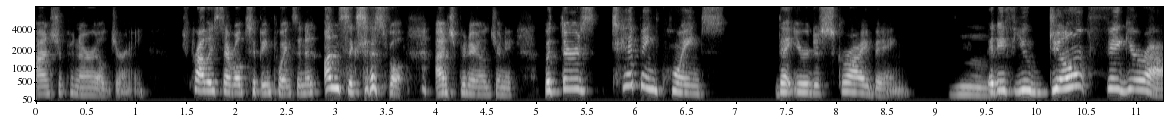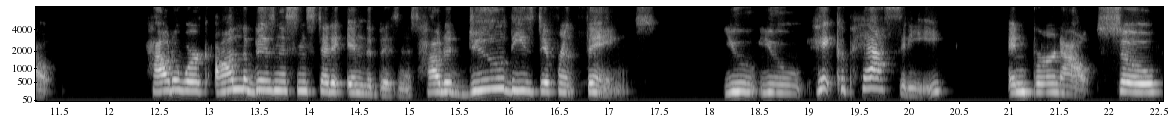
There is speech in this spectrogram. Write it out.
entrepreneurial journey probably several tipping points in an unsuccessful entrepreneurial journey but there's tipping points that you're describing mm. that if you don't figure out how to work on the business instead of in the business how to do these different things you you hit capacity and burn out so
